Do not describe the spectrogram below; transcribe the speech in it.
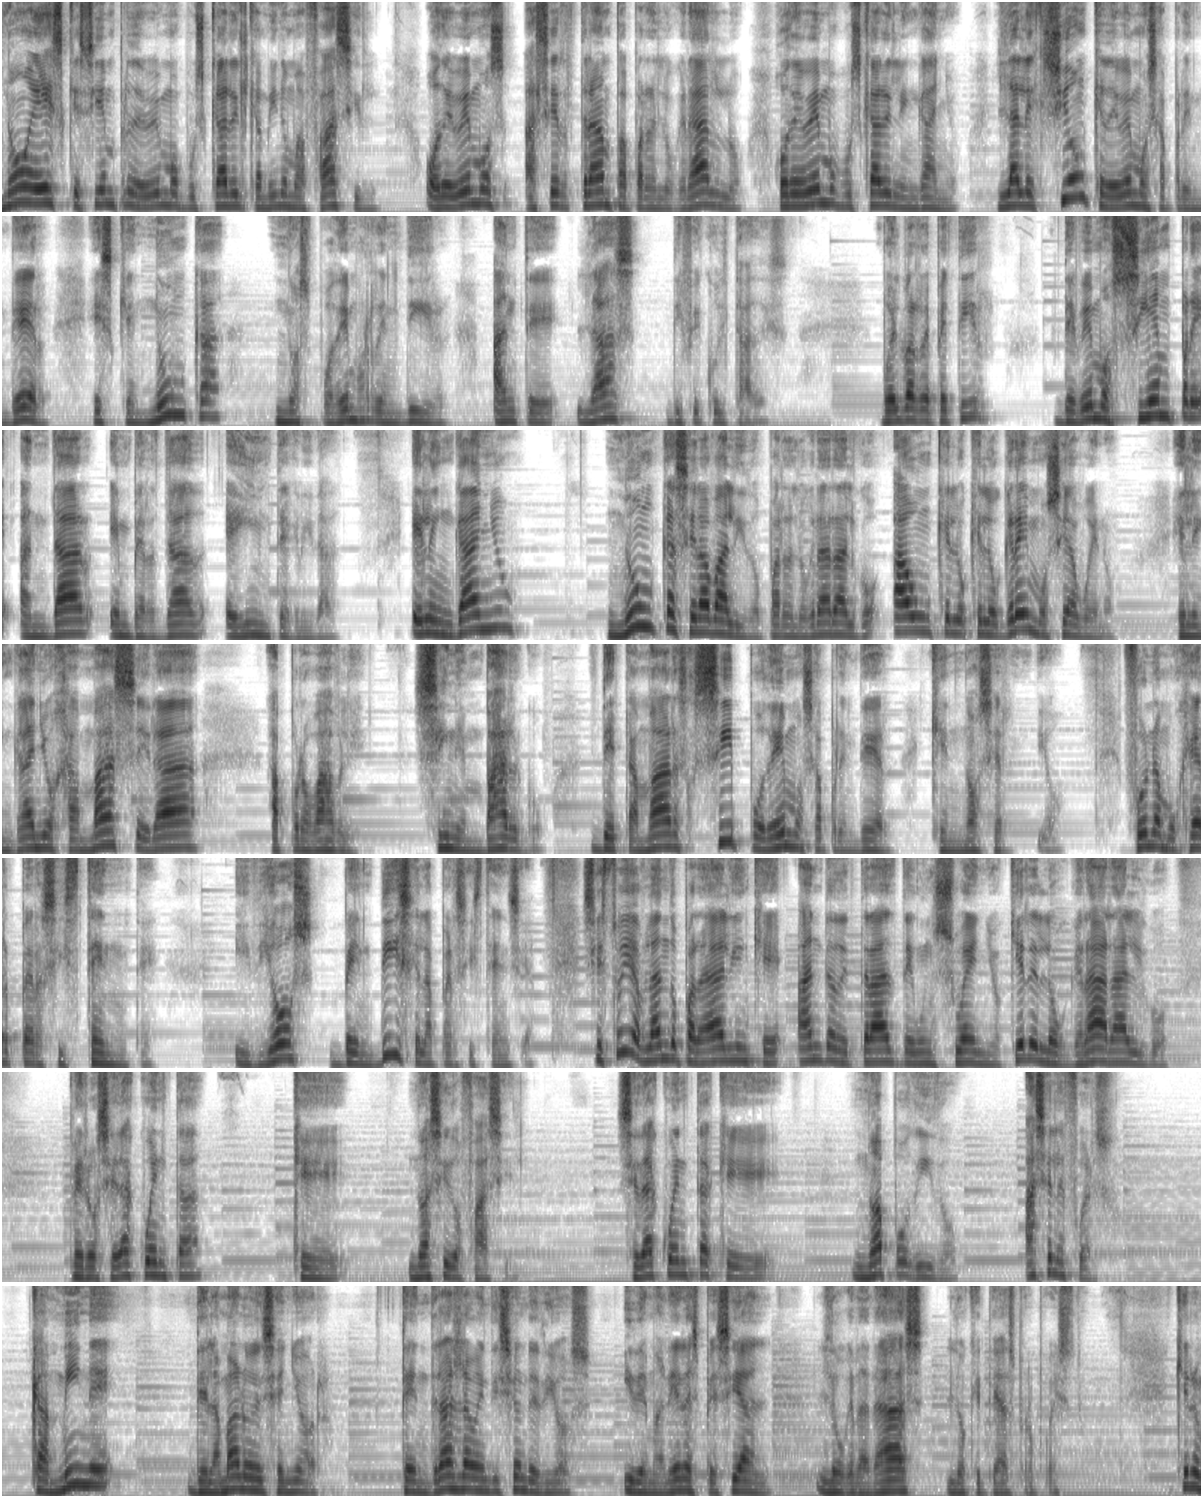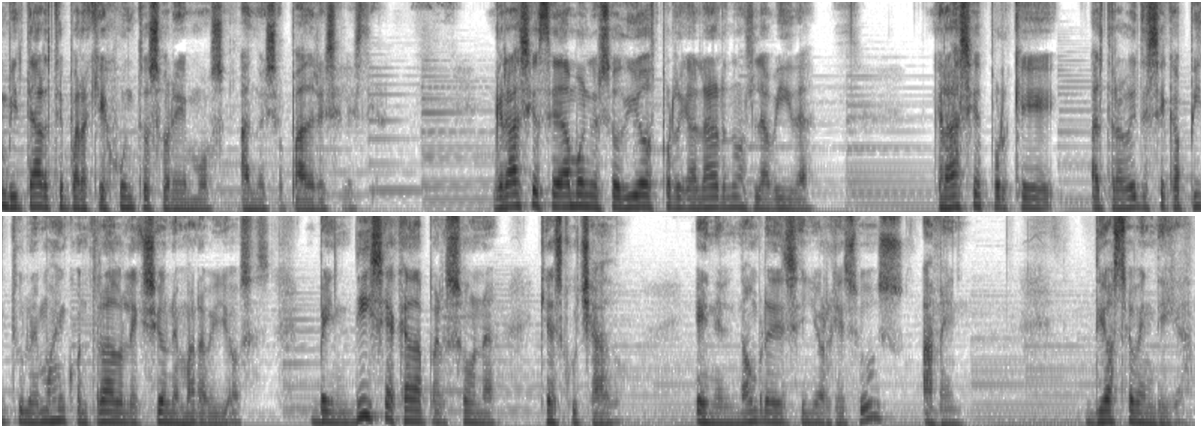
no es que siempre debemos buscar el camino más fácil, o debemos hacer trampa para lograrlo, o debemos buscar el engaño. La lección que debemos aprender es que nunca nos podemos rendir ante las dificultades. Vuelvo a repetir, debemos siempre andar en verdad e integridad. El engaño nunca será válido para lograr algo, aunque lo que logremos sea bueno. El engaño jamás será aprobable. Sin embargo, de Tamar sí podemos aprender que no se rindió. Fue una mujer persistente, y Dios bendice la persistencia. Si estoy hablando para alguien que anda detrás de un sueño, quiere lograr algo, pero se da cuenta que no ha sido fácil, se da cuenta que no ha podido, hace el esfuerzo, camine de la mano del Señor, tendrás la bendición de Dios y de manera especial lograrás lo que te has propuesto quiero invitarte para que juntos oremos a nuestro Padre Celestial. Gracias te damos nuestro Dios por regalarnos la vida. Gracias porque a través de ese capítulo hemos encontrado lecciones maravillosas. Bendice a cada persona que ha escuchado. En el nombre del Señor Jesús. Amén. Dios te bendiga.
